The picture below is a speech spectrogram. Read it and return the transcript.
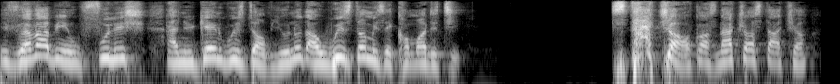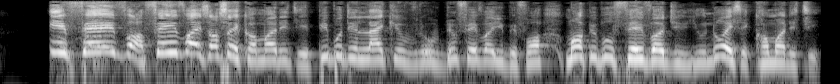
If you've ever been foolish and you gain wisdom, you know that wisdom is a commodity. Stature, of course, natural stature. In favor, favor is also a commodity. People didn't like you, didn't favor you before. More people favored you. You know it's a commodity.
